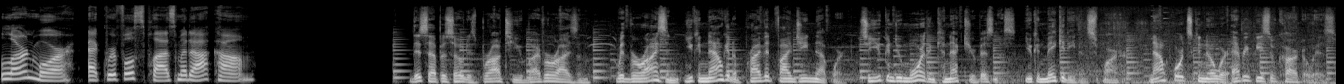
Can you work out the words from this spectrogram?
Learn more at grifolsplasma.com. This episode is brought to you by Verizon. With Verizon, you can now get a private 5G network, so you can do more than connect your business. You can make it even smarter. Now ports can know where every piece of cargo is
